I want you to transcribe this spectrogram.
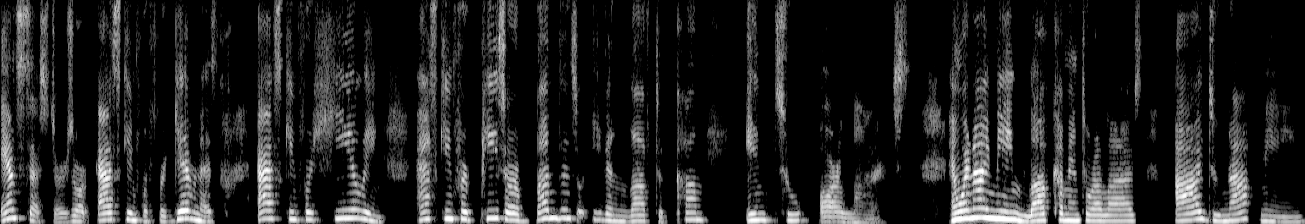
ancestors or asking for forgiveness, asking for healing, asking for peace or abundance or even love to come into our lives. And when I mean love come into our lives, I do not mean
